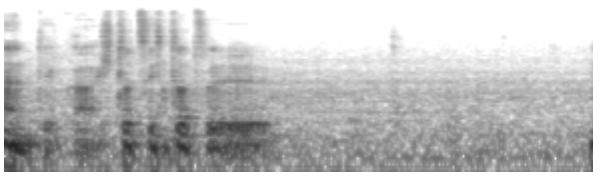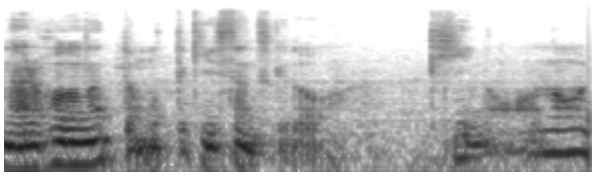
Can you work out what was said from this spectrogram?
なんていうか一つ一つなるほどなって思って聞いてたんですけど昨日の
